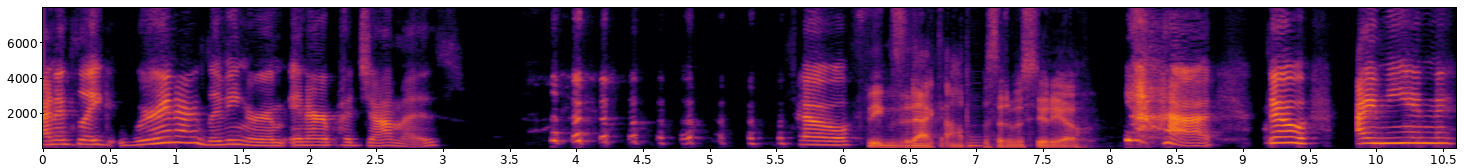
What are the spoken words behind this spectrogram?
And it's like, we're in our living room in our pajamas. so it's the exact opposite of a studio. Yeah. So, I mean,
